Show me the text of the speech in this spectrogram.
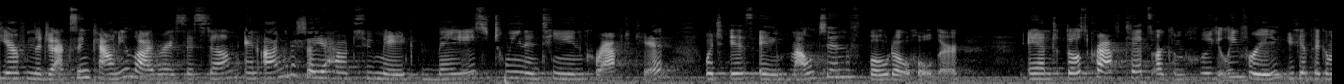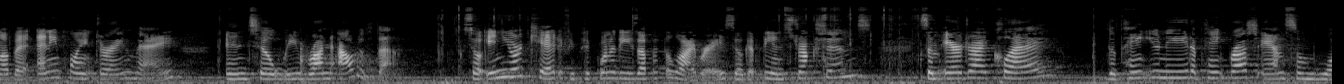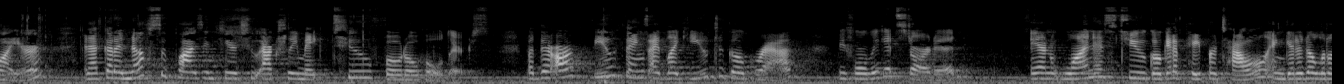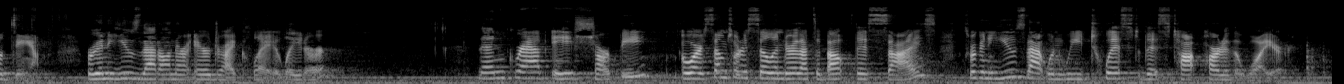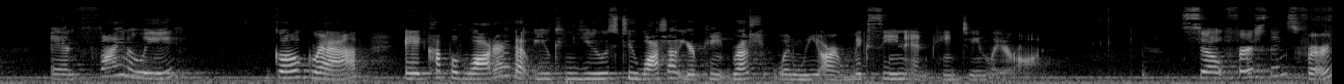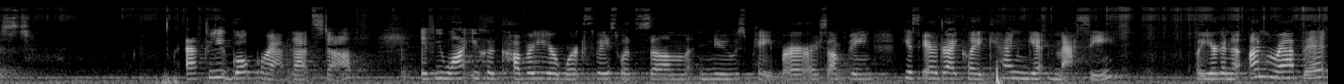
Here from the Jackson County Library System, and I'm gonna show you how to make May's Tween and Teen Craft Kit, which is a mountain photo holder. And those craft kits are completely free. You can pick them up at any point during May until we run out of them. So in your kit, if you pick one of these up at the libraries, you'll get the instructions, some air dry clay, the paint you need, a paintbrush, and some wire. And I've got enough supplies in here to actually make two photo holders. But there are a few things I'd like you to go grab before we get started. And one is to go get a paper towel and get it a little damp. We're gonna use that on our air dry clay later. Then grab a Sharpie or some sort of cylinder that's about this size. So we're gonna use that when we twist this top part of the wire. And finally, go grab a cup of water that you can use to wash out your paintbrush when we are mixing and painting later on. So first things first, after you go grab that stuff, if you want, you could cover your workspace with some newspaper or something because air dry clay can get messy. But you're gonna unwrap it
